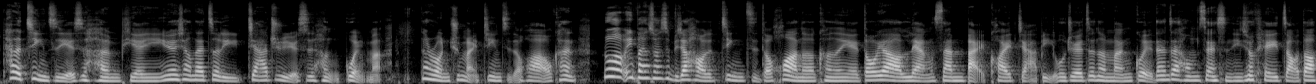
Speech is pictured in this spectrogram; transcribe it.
它的镜子也是很便宜，因为像在这里家具也是很贵嘛。那如果你去买镜子的话，我看如果一般算是比较好的镜子的话呢，可能也都要两三百块加币，我觉得真的蛮贵。但在 Home Sense 你就可以找到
